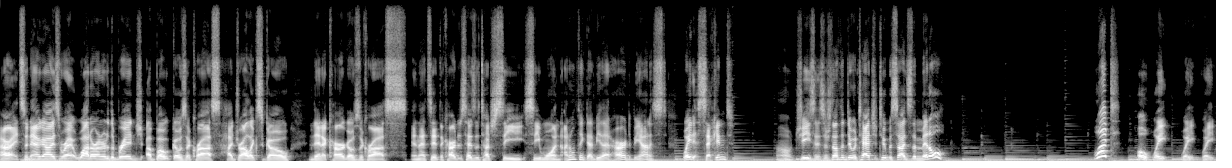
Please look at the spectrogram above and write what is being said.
All right, so now guys, we're at water under the bridge. A boat goes across, hydraulics go, then a car goes across, and that's it. The car just has to touch C C1. I don't think that'd be that hard, to be honest. Wait a second. Oh, Jesus, there's nothing to attach it to besides the middle? What? Oh, wait, wait, wait.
